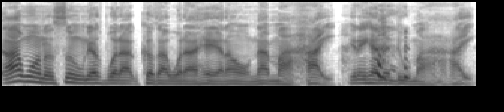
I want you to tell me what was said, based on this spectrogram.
I want to assume that's what I because I what I had on, not my height. It ain't had nothing to do with my height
